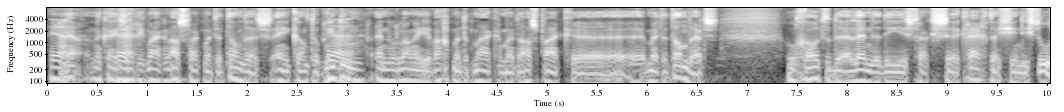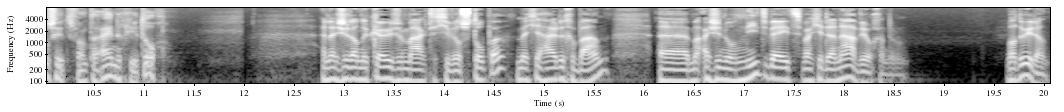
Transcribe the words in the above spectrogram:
Ja. ja. dan kan je ja. zeggen, ik maak een afspraak met de tandarts. En je kan het ook niet ja. doen. En hoe langer je wacht met het maken met een afspraak uh, met de tandarts... hoe groter de ellende die je straks uh, krijgt als je in die stoel zit. Want daar eindig je toch. En als je dan de keuze maakt dat je wil stoppen met je huidige baan... maar als je nog niet weet wat je daarna wil gaan doen... wat doe je dan?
